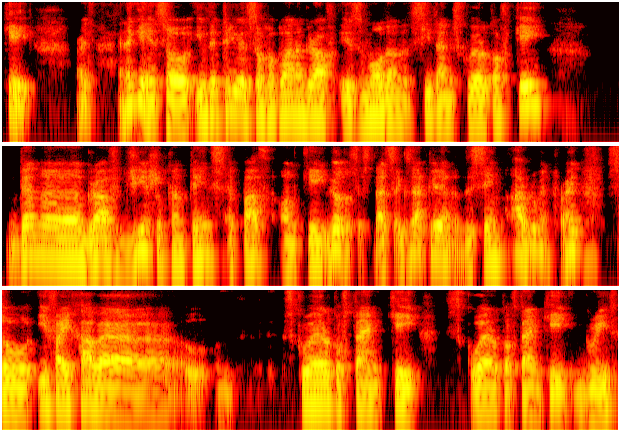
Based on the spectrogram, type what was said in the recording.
k, right? And again, so if the treewidth of a planar graph is more than c times square root of k, then uh, graph G should contains a path on k vertices. That's exactly the same argument, right? So if I have a square root of time k square root of time k grid,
